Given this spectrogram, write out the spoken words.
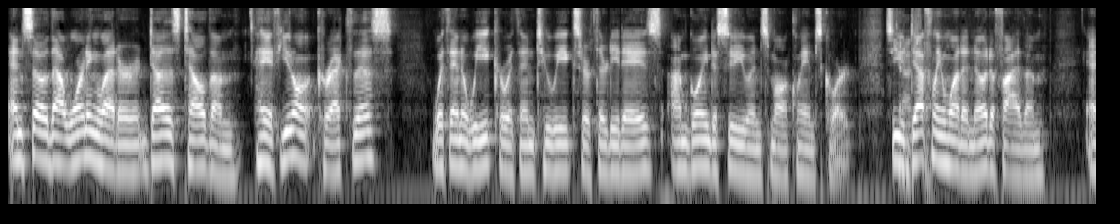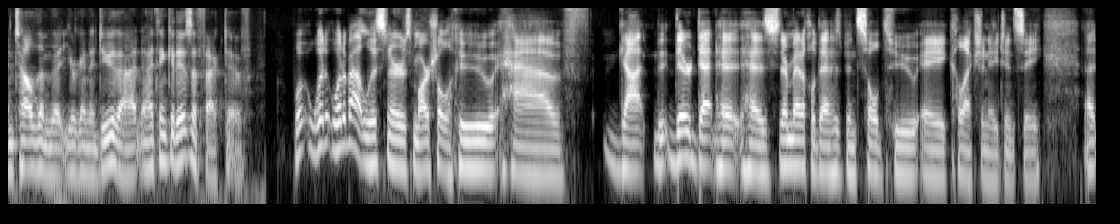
And so that warning letter does tell them, hey, if you don't correct this, within a week or within two weeks or 30 days, I'm going to sue you in small claims court. So you gotcha. definitely want to notify them and tell them that you're going to do that. And I think it is effective. What, what, what about listeners, Marshall, who have got their debt has their medical debt has been sold to a collection agency, uh,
